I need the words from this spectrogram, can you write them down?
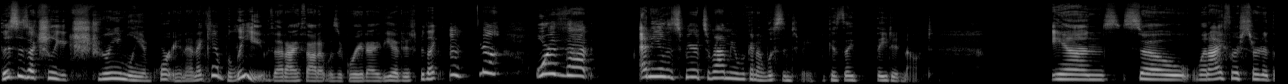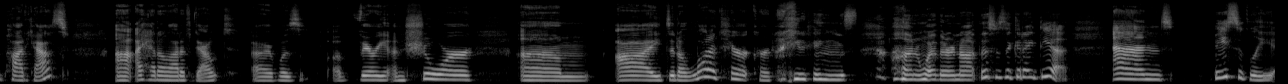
this is actually extremely important. And I can't believe that I thought it was a great idea to just be like, mm, no, or that any of the spirits around me were going to listen to me because they they did not. And so when I first started the podcast, uh, I had a lot of doubt. I was uh, very unsure. Um, I did a lot of tarot card readings on whether or not this was a good idea. And basically,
